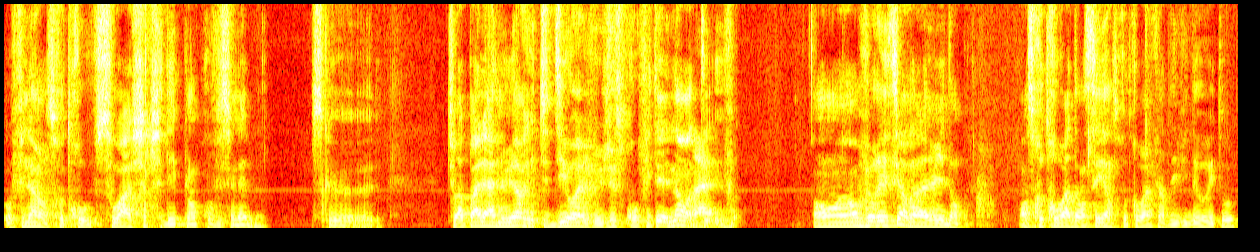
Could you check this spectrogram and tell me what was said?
au final, on se retrouve soit à chercher des plans professionnels, parce que tu vas pas aller à New York et tu te dis, ouais, je vais juste profiter. Non, Ouais. On, on veut réussir dans la vie, donc on se retrouve à danser, on se retrouve à faire des vidéos et tout.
